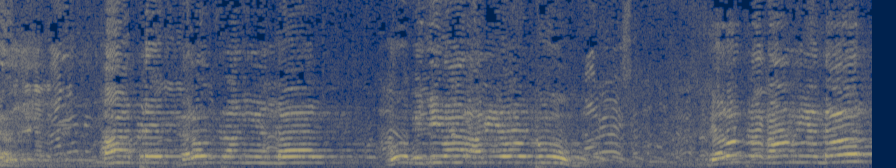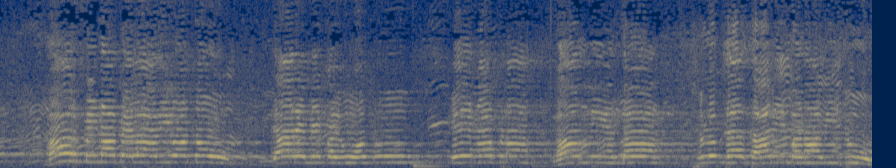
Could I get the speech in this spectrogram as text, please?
આપણે જલોત્રાની અંદર હું બીજી વાર આવી રહ્યો છું. જલોત્રા ગામની અંદર બાર મહિના પહેલા આવ્યો હતો. ત્યારે મેં કહ્યું હતું કે આપણા ગામની અંદર સુરક્ષા સારી બનાવીશું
